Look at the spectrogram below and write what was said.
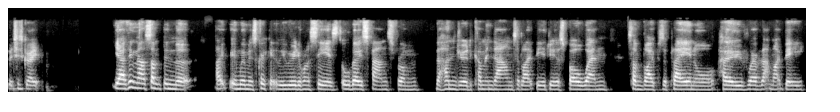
which is great yeah, I think that's something that like in women's cricket we really want to see is all those fans from the hundred coming down to like the Ageas Bowl when some Vipers are playing or Hove, wherever that might be,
